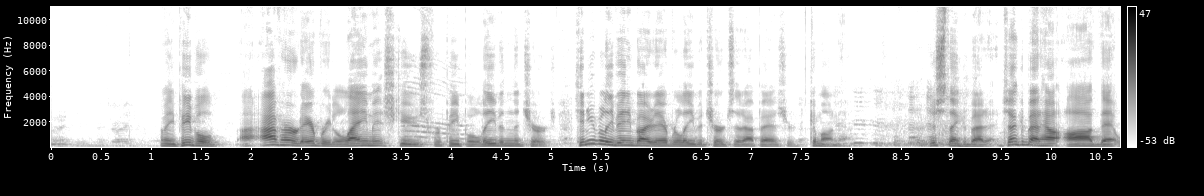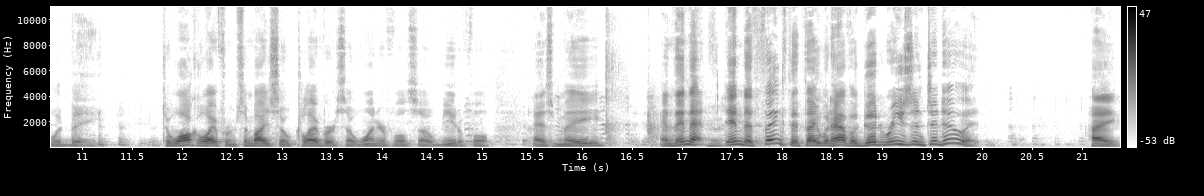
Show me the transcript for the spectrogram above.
Right. I mean, people, I've heard every lame excuse for people leaving the church. Can you believe anybody would ever leave a church that I pastor? Come on now. Just think about it. Think about how odd that would be to walk away from somebody so clever, so wonderful, so beautiful as me, and then, that, then to think that they would have a good reason to do it. Hey,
